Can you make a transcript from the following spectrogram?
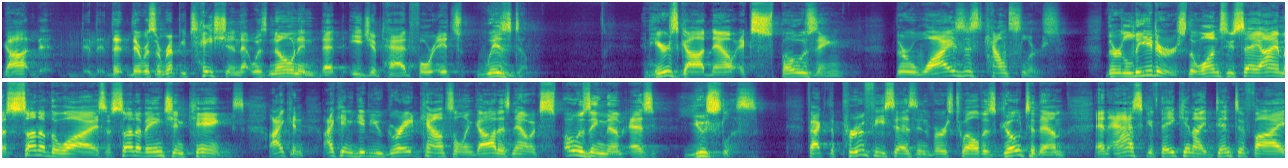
God, there was a reputation that was known in, that Egypt had for its wisdom. And here's God now exposing their wisest counselors, their leaders, the ones who say, I am a son of the wise, a son of ancient kings. I can, I can give you great counsel. And God is now exposing them as useless. In fact, the proof, he says in verse 12, is go to them and ask if they can identify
